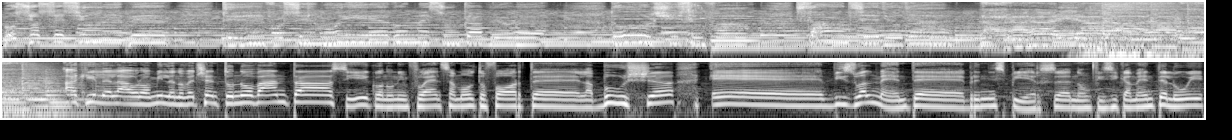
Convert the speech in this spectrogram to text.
Fosse ossessione per te Fosse morire con me su un cabriolet. Dolci sofà Stanze di hotel. La ra ra ri ra ra. Achille Lauro 1990, sì, con un'influenza molto forte la Bush e visualmente Britney Spears, non fisicamente lui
